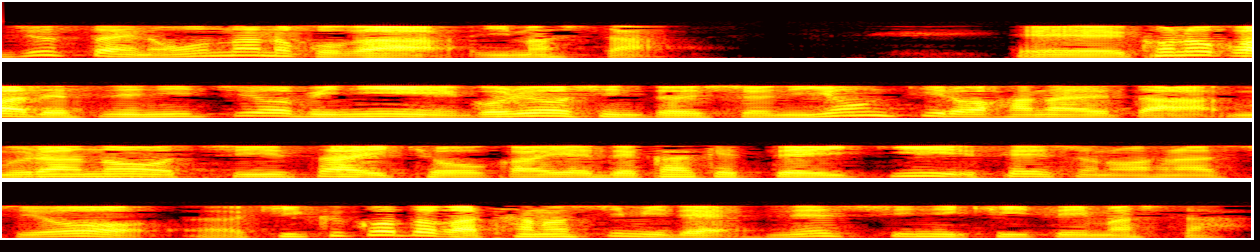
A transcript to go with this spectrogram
10歳の女の子がいました。えー、この子はですね、日曜日にご両親と一緒に4キロ離れた村の小さい教会へ出かけていき、聖書の話を聞くことが楽しみで熱心に聞いていました。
